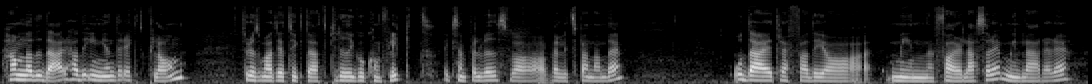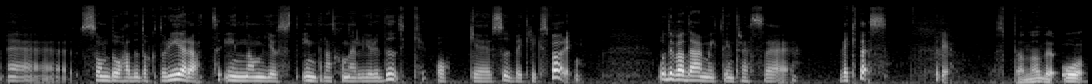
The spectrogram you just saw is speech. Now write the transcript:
hamnade där, hade ingen direkt plan. Förutom att jag tyckte att krig och konflikt exempelvis var väldigt spännande. Och där träffade jag min föreläsare, min lärare, eh, som då hade doktorerat inom just internationell juridik och eh, cyberkrigsföring. Och det var där mitt intresse väcktes för det. Spännande. Och,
